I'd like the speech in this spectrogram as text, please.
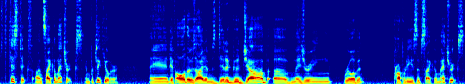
statistics, on psychometrics in particular. And if all those items did a good job of measuring relevant properties of psychometrics,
